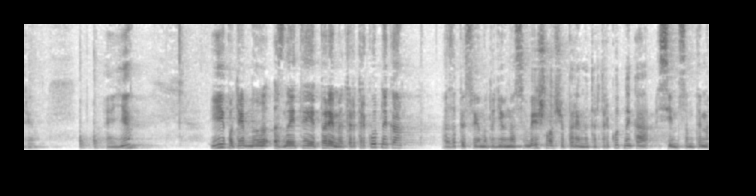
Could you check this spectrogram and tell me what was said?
Є. І потрібно знайти периметр трикутника. Записуємо тоді, в нас вийшло, що периметр трикутника 7 см.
